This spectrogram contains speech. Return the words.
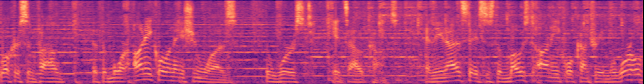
Wilkerson found that the more unequal a nation was, the worse its outcomes. And the United States is the most unequal country in the world,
